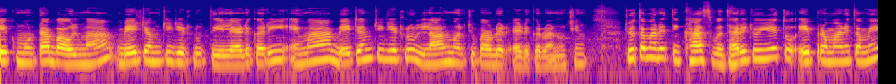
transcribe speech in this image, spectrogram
એક મોટા બાઉલમાં બે ચમચી જેટલું તેલ એડ કરી, એમાં બે ચમચી જેટલું લાલ મરચું પાવડર એડ કરવાનું છે. જો તમારે તીખાસ વધારે જોઈએ, તો એ પ્રમાણે તમે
